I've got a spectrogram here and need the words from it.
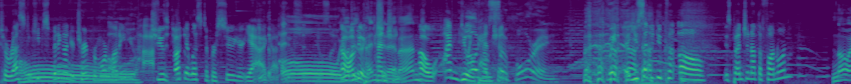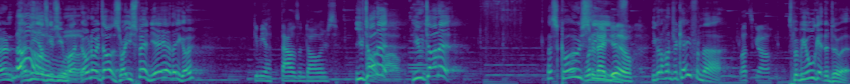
to rest and keep spinning on your turn for more Oh, money. you have Choose to bucket list to pursue your. Yeah, I the got it. Oh, You're you're Oh, I'm doing doing pension, pension. man. Oh, I'm doing oh, pension. you're so boring. Wait, you said to do. Pen- oh, is pension not the fun one? No, I don't. I think that gives you money. Oh no, it does. Right, you spin. Yeah, yeah. There you go. Give me a thousand dollars. You've done Oh, it. wow. You've done it. Let's go, Steve. What did I do? You got 100k from that. Let's go. So we all get to do it.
